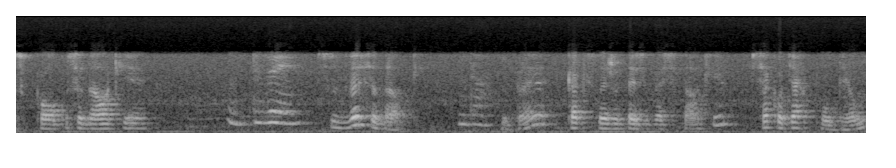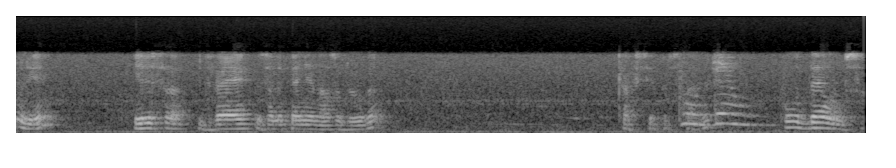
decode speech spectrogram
С колко седалки е? Две. С две седалки. Да. Добре. Как изглеждат тези две седалки? Всяка от тях по-отделно ли е? Или са две залепени една за друга? Как си я представяш? По-отделно. По-отделно са.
